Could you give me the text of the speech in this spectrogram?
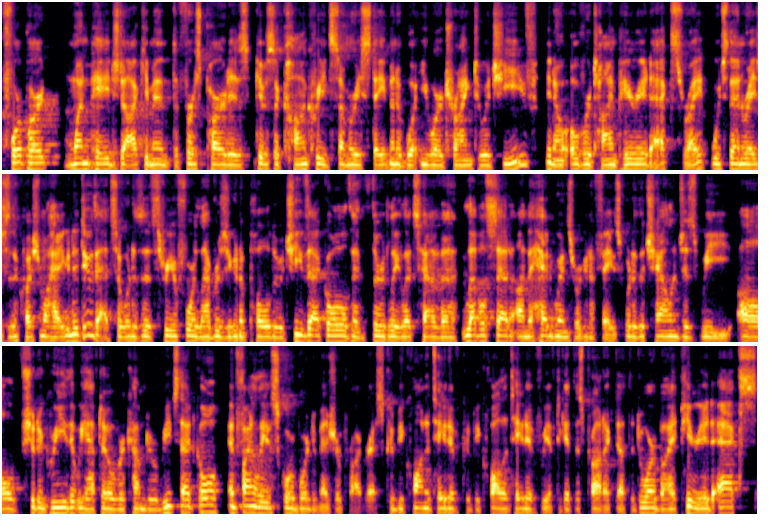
Four part, one page document. The first part is give us a concrete summary statement of what you are trying to achieve, you know, over time period X, right? Which then raises the question, well, how are you going to do that? So, what are the three or four levers you're going to pull to achieve that goal? Then, thirdly, let's have a level set on the headwinds we're going to face. What are the challenges we all should agree that we have to overcome to reach that goal? And finally, a scoreboard to measure progress. Could be quantitative, could be qualitative. We have to get this product out the door by period X.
